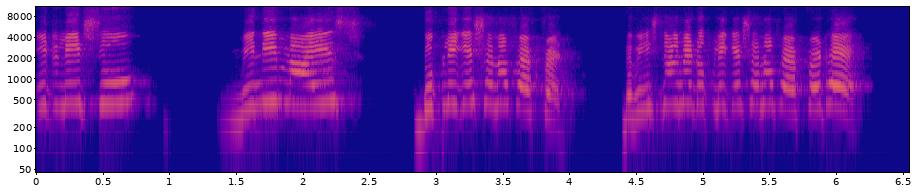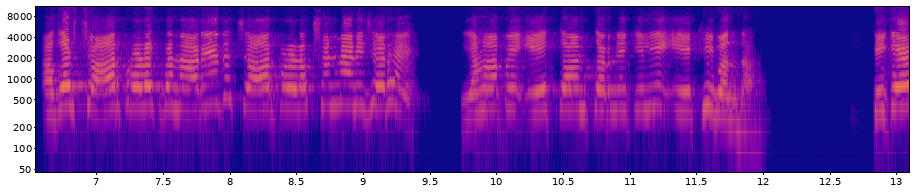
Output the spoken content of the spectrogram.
it leads to minimise duplication of effort divisional में डुप्लीकेशन ऑफ़ एफर्ट है। अगर चार प्रोडक्ट बना रहे हैं तो चार प्रोडक्शन मैनेजर हैं। यहाँ पे एक काम करने के लिए एक ही बंदा। ठीक है?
